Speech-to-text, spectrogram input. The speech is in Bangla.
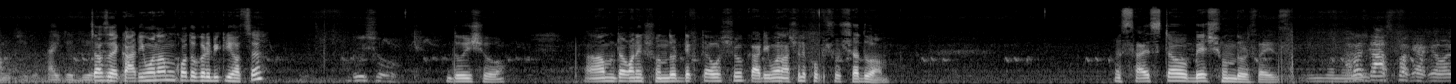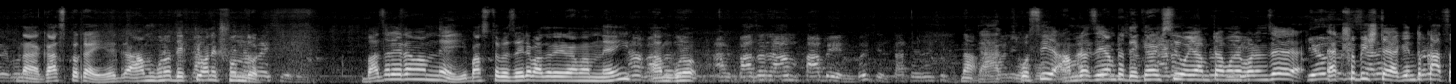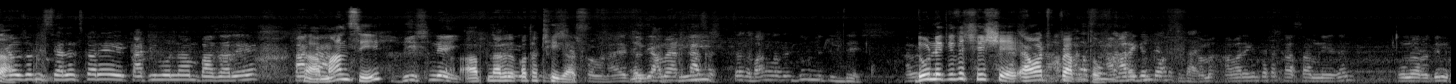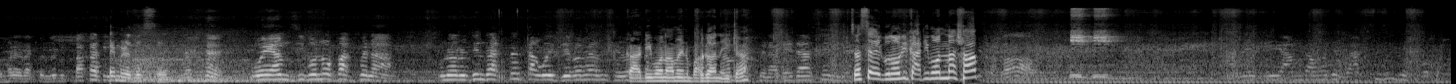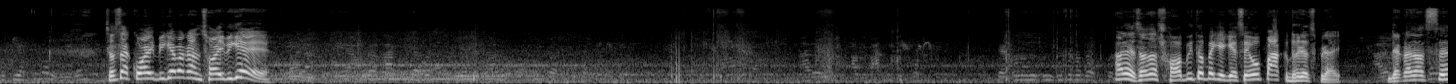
আম ছিল কাইটে দিয়ে চাচা কাটিমন আম কত করে বিক্রি হচ্ছে? দুইশো। দুইশো। আমটা অনেক সুন্দর দেখতে অবশ্য কাটিমন আসলে খুব সুস্বাদু আম। সাইজটাও বেশ সুন্দর সাইজ। আমার গাছ পাকে একেবারে না গাছ পাকাই আমগুলো দেখতে অনেক সুন্দর। বাজারে এরম আম নেই। বাস্তবে যেটা বাজারে এরম আম নেই আমগুলো বাজারে আম পাবেন বুঝছেন? তাতে না কষি আমরা যে আমটা দেখে আসছি ওই আমটা মনে করেন যে একশো বিশ টাকা কিন্তু কাঁচা। কেউ যদি চ্যালেঞ্জ করে কাটিমোর নাম বাজারে না পাকা মানছি। বিষ নেই। আপনার কথা ঠিক আছে। যদি আমার বাংলাদেশ দুর্নীতির দেশ। দুর্নীতিতে শীর্ষে অ্যাওয়ার্ড প্রাপ্ত। আমার কিন্তু আমার- কিন্তু একটা কাঁচা আম নিয়ে যান পনেরো দিন ঘরে রাখবেন। যদি পাকাতে মেরে ধরছে ওই আম জীবনও পাকবে না। পনেরো দিন রাখবেন তা ওই যেভাবে আছে কাটিমন আমের বাগান এটা। চাচা এগুলো কি কাটিমন না সব? চাচা কয় বিঘে বাগান? ছয় বিঘে? আরে চাচা সবই তো পেকে গেছে ও পাক ধরেছে প্রায়। দেখা যাচ্ছে।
